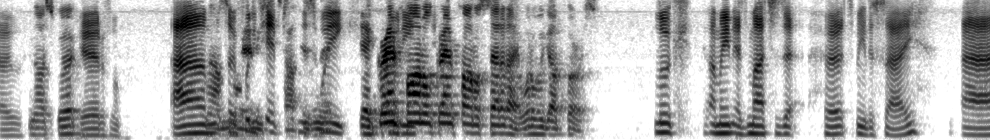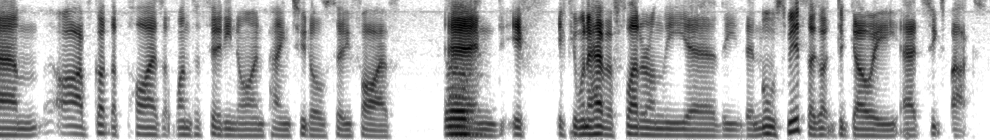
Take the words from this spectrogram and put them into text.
So, nice work. Beautiful. Um, um so footy tips tough, this week. Yeah, grand final, grand final Saturday. What do we got for us? Look, I mean, as much as it hurts me to say, um, I've got the Pies at one to thirty nine, paying two dollars thirty five. And if if you want to have a flutter on the uh, the the Norm Smith, I got De at six bucks.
